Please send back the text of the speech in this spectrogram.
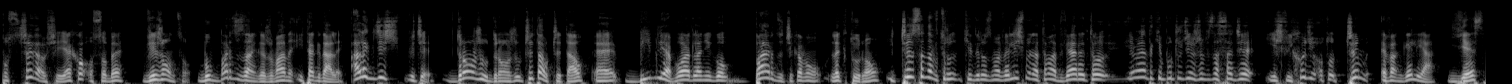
postrzegał się jako osobę wierzącą. Był bardzo zaangażowany i tak dalej. Ale gdzieś, wiecie, drążył, drążył, czytał, czytał. E, Biblia była dla niego bardzo ciekawą lekturą i często nawet, kiedy rozmawialiśmy na temat wiary, to ja miałem takie poczucie, że w zasadzie, jeśli chodzi o to, czym Ewangelia jest,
